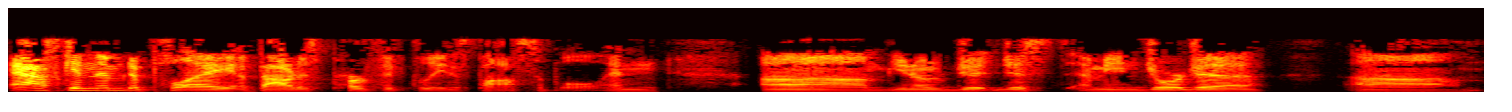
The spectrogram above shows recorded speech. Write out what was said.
asking them to play about as perfectly as possible. And um, you know, j- just I mean, Georgia. Um,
